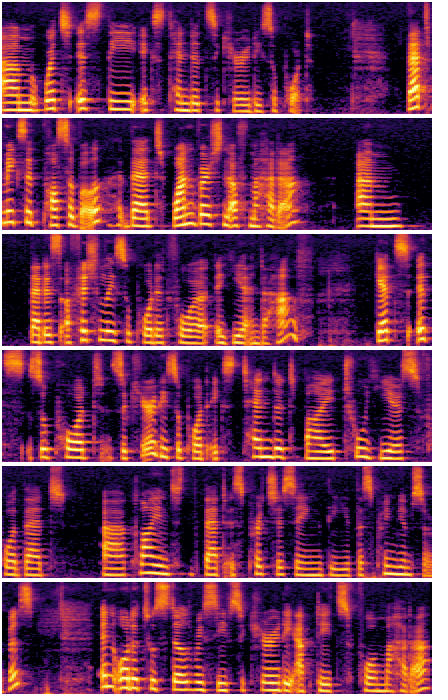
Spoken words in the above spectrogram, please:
um, which is the extended security support. That makes it possible that one version of Mahara um, that is officially supported for a year and a half gets its support, security support extended by two years for that uh, client that is purchasing the, this premium service in order to still receive security updates for Mahara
